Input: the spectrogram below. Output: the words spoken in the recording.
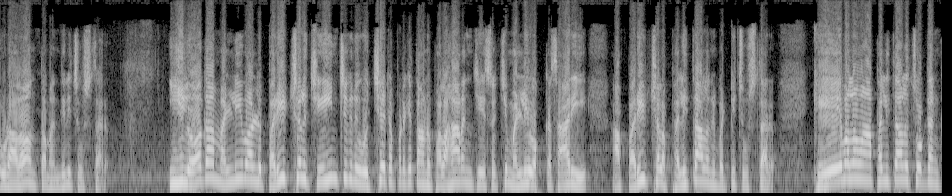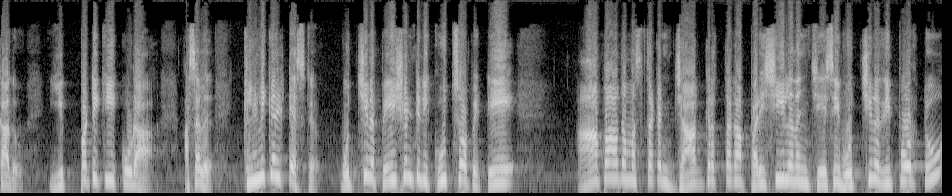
చూడాలో అంతమందిని చూస్తారు. ఈలోగా మళ్ళీ వాళ్ళు పరీక్షలు చేయించుకుని వచ్చేటప్పటికి తాను పలహారం చేసి వచ్చి మళ్ళీ ఒక్కసారి ఆ పరీక్షల ఫలితాలను బట్టి చూస్తారు. కేవలం ఆ ఫలితాలు చూడడం కాదు ఇప్పటికీ కూడా అసలు క్లినికల్ టెస్ట్ వచ్చిన పేషెంట్ని కూర్చోపెట్టి ఆపాదమస్తకం జాగ్రత్తగా పరిశీలనం చేసి వచ్చిన రిపోర్టు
